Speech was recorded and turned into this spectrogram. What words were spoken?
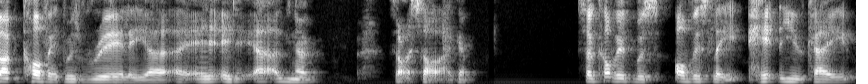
like COVID was really, uh, it, it, uh, you know, sorry, I start again. So COVID was obviously hit the UK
